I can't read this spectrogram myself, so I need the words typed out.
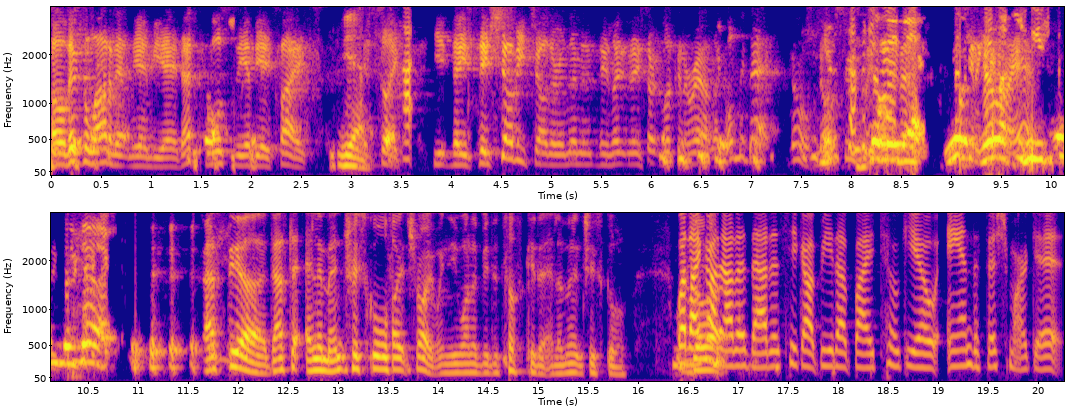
Oh, there's a lot of that in the NBA. That's most of the NBA fights. Yeah. It's like I- you, they, they shove each other and then they they start looking around like hold me back. No, no, Somebody hold me back. You're, you're like, he's holding me back. That's the uh, that's the elementary school fights, right? When you want to be the tough kid at elementary school. What I got uh, out of that is he got beat up by Tokyo and the fish market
